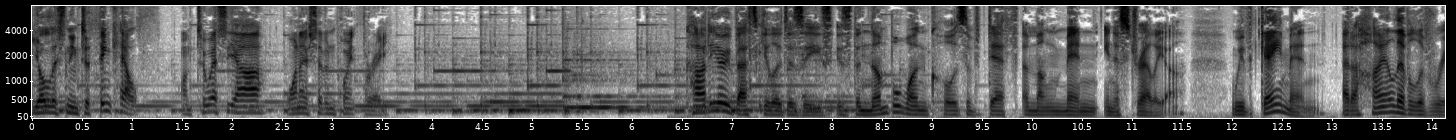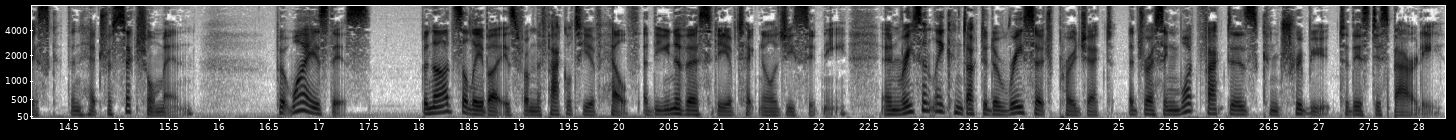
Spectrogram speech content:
You're listening to Think Health on 2SER 107.3. Cardiovascular disease is the number one cause of death among men in Australia, with gay men at a higher level of risk than heterosexual men. But why is this? Bernard Saliba is from the Faculty of Health at the University of Technology, Sydney, and recently conducted a research project addressing what factors contribute to this disparity.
